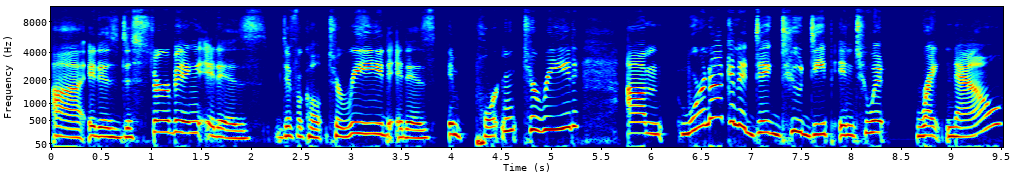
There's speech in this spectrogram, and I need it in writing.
uh, it is disturbing. It is difficult to read. It is important to read. Um, we're not going to dig too deep into it right now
